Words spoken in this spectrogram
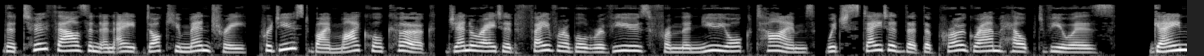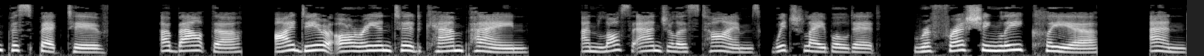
The 2008 documentary, produced by Michael Kirk, generated favorable reviews from The New York Times, which stated that the program helped viewers, "...gain perspective," about the "...idea-oriented campaign." And Los Angeles Times, which labeled it, "...refreshingly clear", and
